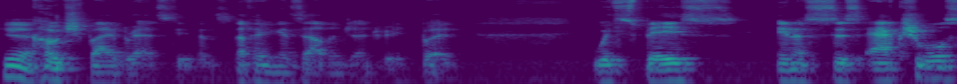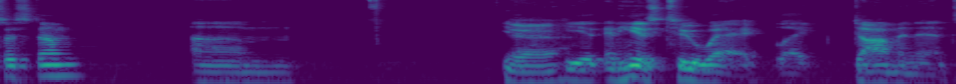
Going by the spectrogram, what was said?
Yeah. coached by Brad Stevens. Nothing against Alvin Gentry, but with space in a sys- actual system. Um, Yeah. he and he is two way, like dominant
